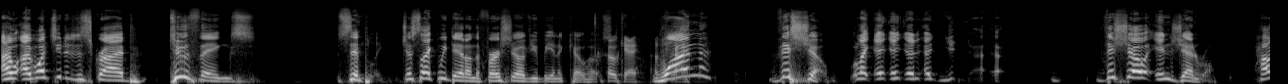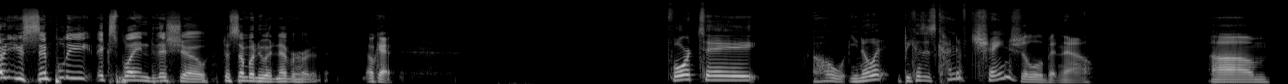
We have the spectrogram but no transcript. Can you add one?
I, I want you to describe two things simply, just like we did on the first show of you being a co-host. Okay. One, this show, like uh, uh, uh, you- uh, this show in general. How do you simply explain this show to someone who had never heard of it? Okay. Forte. Oh, you know what? Because it's kind of changed a little bit now. Um,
